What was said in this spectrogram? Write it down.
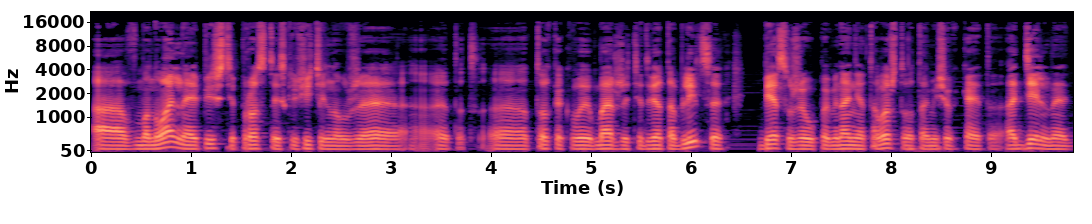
а в мануальное пишете просто исключительно уже этот, то, как вы мержите две таблицы, без уже упоминания того, что там еще какая-то отдельная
